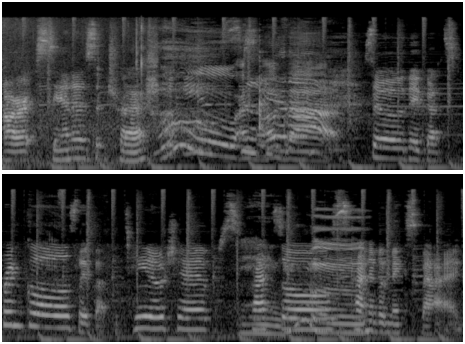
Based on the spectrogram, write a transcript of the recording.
Are Santa's trash. Ooh, I love that. So they've got sprinkles, they've got potato chips, pretzels, Mm. kind of a mixed bag.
